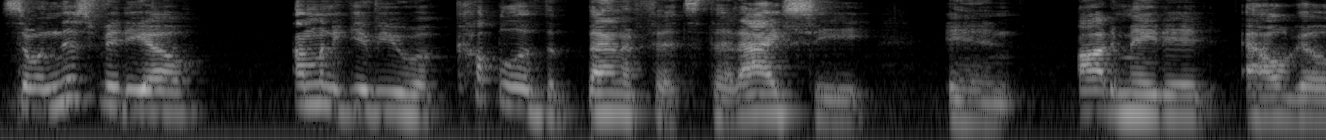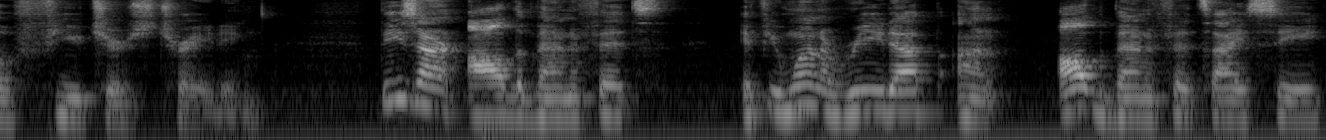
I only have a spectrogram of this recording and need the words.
So in this video, I'm going to give you a couple of the benefits that I see in automated algo futures trading. These aren't all the benefits. If you want to read up on all the benefits I see,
